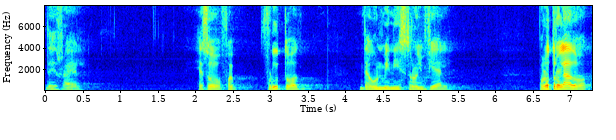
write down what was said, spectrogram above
de Israel. Eso fue fruto de un ministro infiel. Por otro lado,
